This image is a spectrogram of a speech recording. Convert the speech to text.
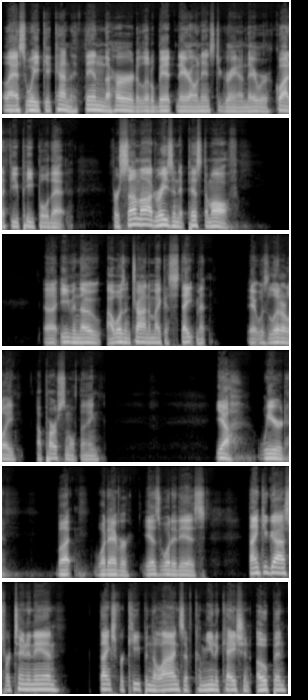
last week, it kind of thinned the herd a little bit there on Instagram. There were quite a few people that, for some odd reason, it pissed them off. Uh, even though I wasn't trying to make a statement, it was literally a personal thing. Yeah, weird, but whatever is what it is. Thank you guys for tuning in. Thanks for keeping the lines of communication open.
